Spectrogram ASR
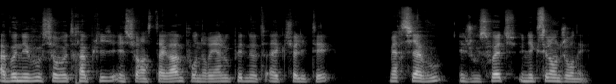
Abonnez-vous sur votre appli et sur Instagram pour ne rien louper de notre actualité. Merci à vous et je vous souhaite une excellente journée.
